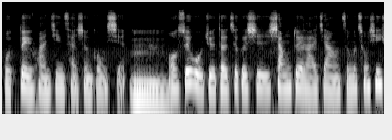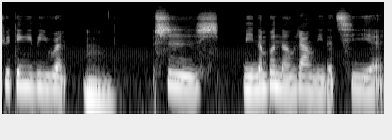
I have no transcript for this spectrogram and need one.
我对环境产生贡献。嗯，哦，所以我觉得这个是相对来讲，怎么重新去定义利润？嗯，是你能不能让你的企业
